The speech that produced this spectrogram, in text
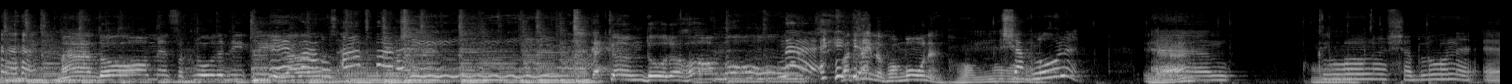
Maar door met verkloden die twee Hij was ons aardparadijs. Dat komt door de hormonen. Nee. Wat zijn dat hormonen? Hormonen. Schablonen. Ja. Ehm, klonen, schablonen, eh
